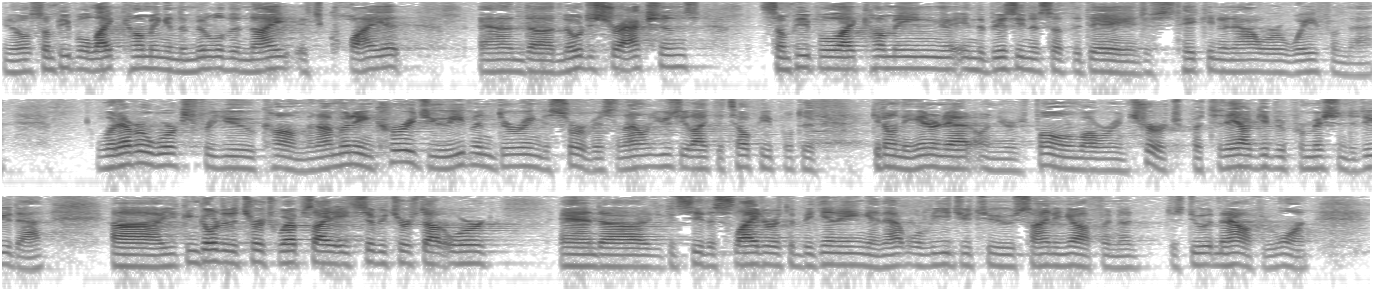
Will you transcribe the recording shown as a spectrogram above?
you know, some people like coming in the middle of the night, it's quiet and uh, no distractions. Some people like coming in the busyness of the day and just taking an hour away from that. Whatever works for you, come. And I'm going to encourage you, even during the service, and I don't usually like to tell people to get on the internet on your phone while we're in church, but today I'll give you permission to do that. Uh, you can go to the church website, hcwchurch.org, and uh, you can see the slider at the beginning, and that will lead you to signing up. And uh, just do it now if you want.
